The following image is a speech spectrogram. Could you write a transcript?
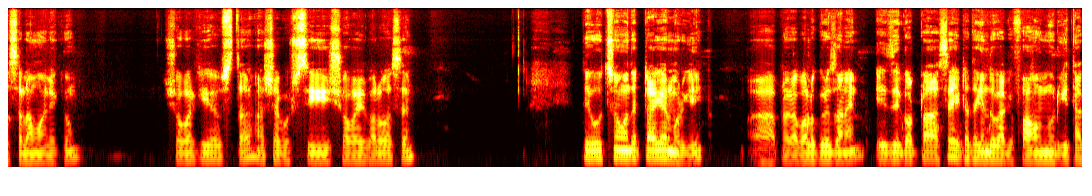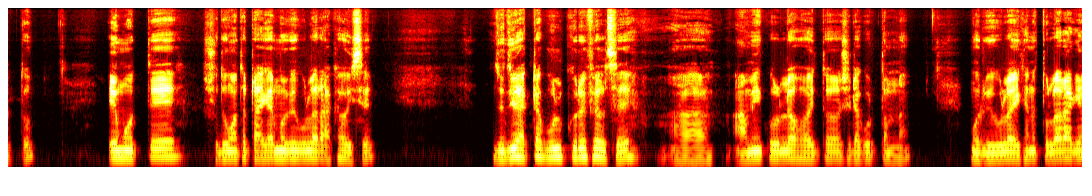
আসসালামু আলাইকুম। সবার কি অবস্থা? আশা করছি সবাই ভালো আছেন। তো হচ্ছে আমাদের টাইগার মুরগি। আপনারা ভালো করে জানেন, এই যে ঘরটা আছে, এটাতে কিন্তু আগে ফার্ম মুরগি থাকতো। এই মুহূর্তে শুধুমাত্র টাইগার মুরগিগুলো রাখা হয়েছে। যদিও একটা ভুল করে ফেলছে আমি করলে হয়তো সেটা করতাম না। মুরগিগুলো এখানে তোলার আগে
